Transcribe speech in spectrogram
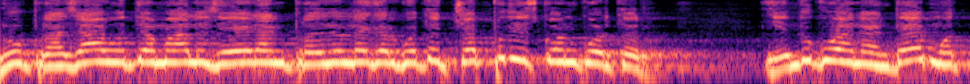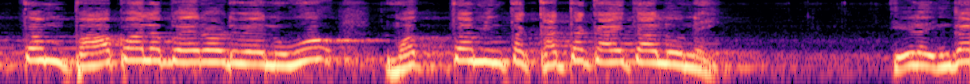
నువ్వు ప్రజా ఉద్యమాలు చేయడానికి ప్రజల దగ్గరకు పోతే చెప్పు తీసుకొని కొడతారు. ఎందుకు అని అంటే మొత్తం పాపాల బైరోడివే నువ్వు మొత్తం ఇంత కట్ట కాగితాలు ఉన్నాయి. ఈడ ఇంకా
